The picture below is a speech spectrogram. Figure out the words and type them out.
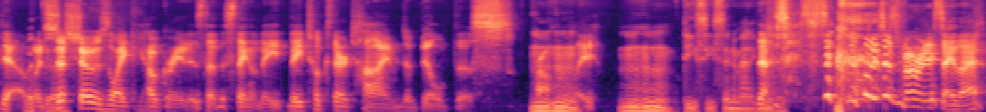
Yeah, which uh, just shows like how great it is that this thing that they they took their time to build this Mhm. properly. Mm-hmm. DC Cinematic Universe. I was just ready to say that.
